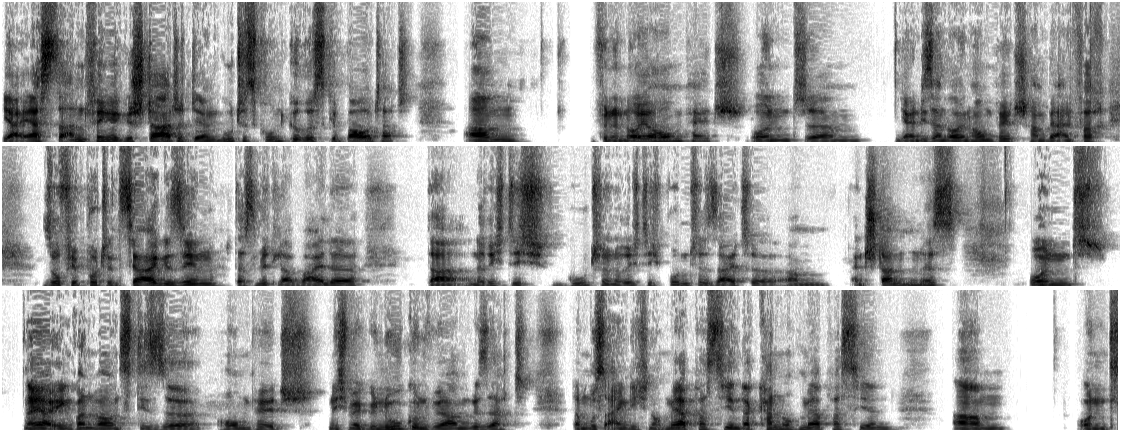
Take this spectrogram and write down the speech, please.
ja, erste Anfänge gestartet, der ein gutes Grundgerüst gebaut hat ähm, für eine neue Homepage. Und ähm, ja, in dieser neuen Homepage haben wir einfach so viel Potenzial gesehen, dass mittlerweile da eine richtig gute, eine richtig bunte Seite ähm, entstanden ist. Und naja, irgendwann war uns diese Homepage nicht mehr genug und wir haben gesagt, da muss eigentlich noch mehr passieren, da kann noch mehr passieren. Ähm, und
